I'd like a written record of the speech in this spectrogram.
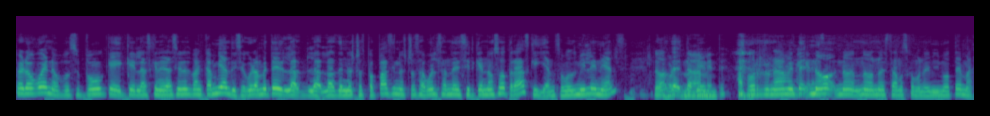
Pero bueno, pues supongo que, que las generaciones van cambiando y seguramente la- la- las de nuestros papás y nuestros abuelos han de decir que nosotras, que ya no somos millennials, ¿no? También- Afortunadamente. afortunadamente, no, no, no, no estamos como en el mismo tema.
